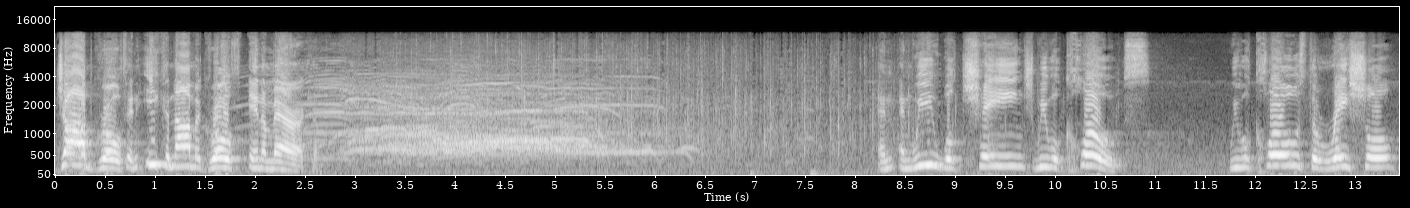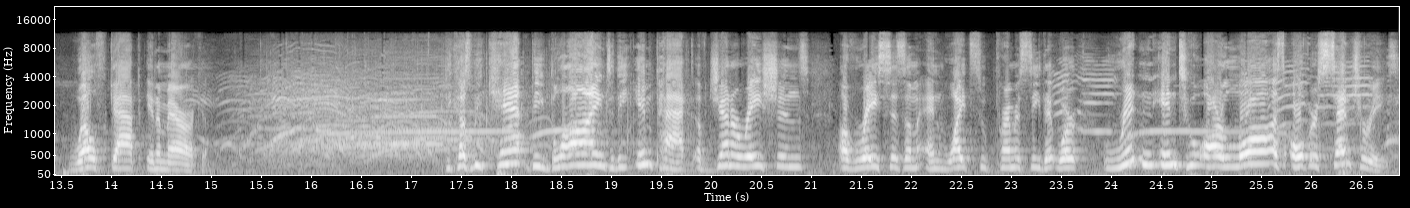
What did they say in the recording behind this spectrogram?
job growth and economic growth in America. And, and we will change, we will close, we will close the racial wealth gap in America because we can't be blind to the impact of generations of racism and white supremacy that were written into our laws over centuries.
